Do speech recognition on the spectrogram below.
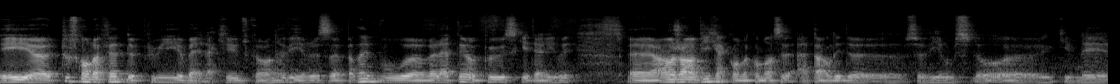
Et tout ce qu'on a fait depuis ben, la crise du coronavirus, peut-être vous relater un peu ce qui est arrivé. en janvier, quand on a commencé à parler de ce virus-là qui venait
